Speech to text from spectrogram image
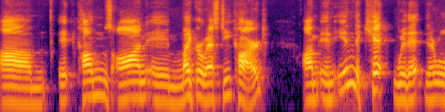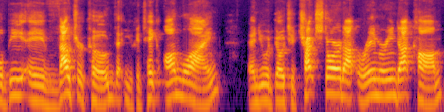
Um, it comes on a micro SD card. Um, and in the kit with it, there will be a voucher code that you can take online. And you would go to chartstore.raymarine.com,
